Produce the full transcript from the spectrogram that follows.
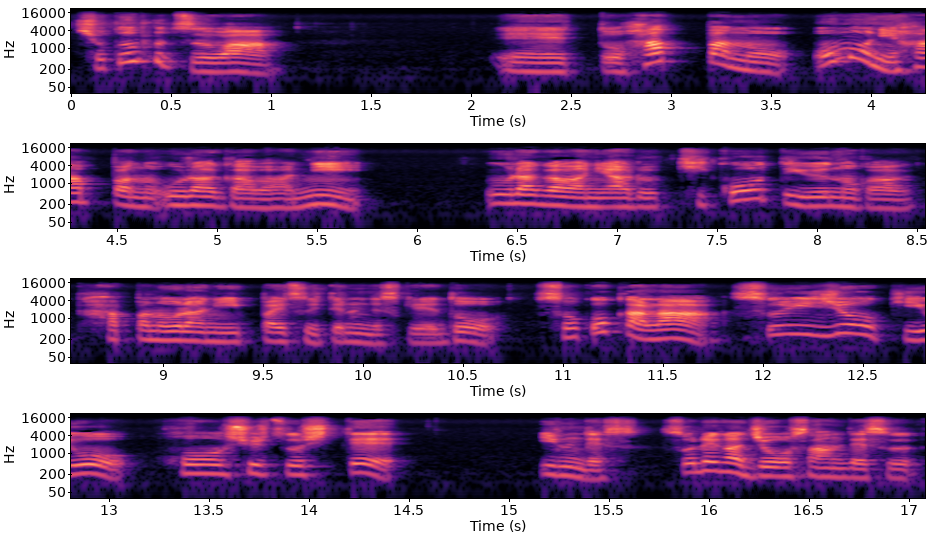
植物は、えーっと、葉っぱの、主に葉っぱの裏側に、裏側にある気孔っていうのが葉っぱの裏にいっぱいついてるんですけれど、そこから水蒸気を放出しているんです。それが蒸散です。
